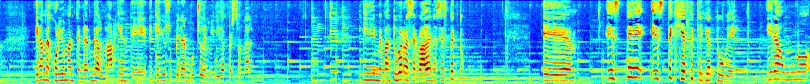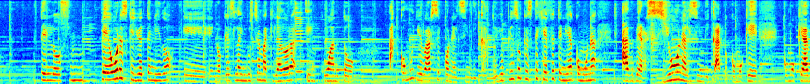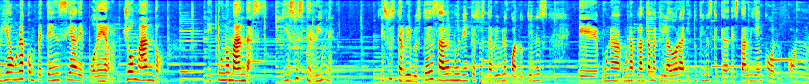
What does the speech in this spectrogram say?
era mejor yo mantenerme al margen de, que ellos supieran mucho de mi vida personal. Y me mantuve reservada en ese aspecto. Eh, este, este jefe que yo tuve era uno de los peores que yo he tenido eh, en lo que es la industria maquiladora en cuanto a cómo llevarse con el sindicato. Yo pienso que este jefe tenía como una adversión al sindicato, como que, como que había una competencia de poder. Yo mando y tú no mandas. Y eso es terrible. Eso es terrible. Ustedes saben muy bien que eso es terrible cuando tienes eh, una, planta maquiladora y tú tienes que estar bien con, con,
